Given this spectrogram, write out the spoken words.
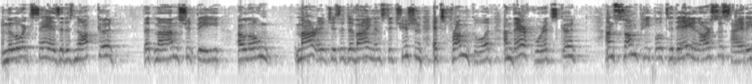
And the Lord says it is not good that man should be alone. Marriage is a divine institution. It's from God, and therefore it's good. And some people today in our society,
